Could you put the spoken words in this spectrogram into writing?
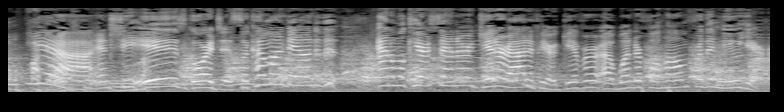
little pocket. Yeah, and she is gorgeous. So come on down to the Animal Care Center, get her out of here, give her a wonderful home for the new year.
